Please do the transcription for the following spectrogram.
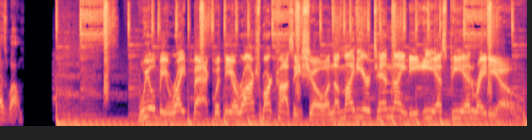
as well. We'll be right back with the Arash Markazi Show on the Mightier 1090 ESPN Radio.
